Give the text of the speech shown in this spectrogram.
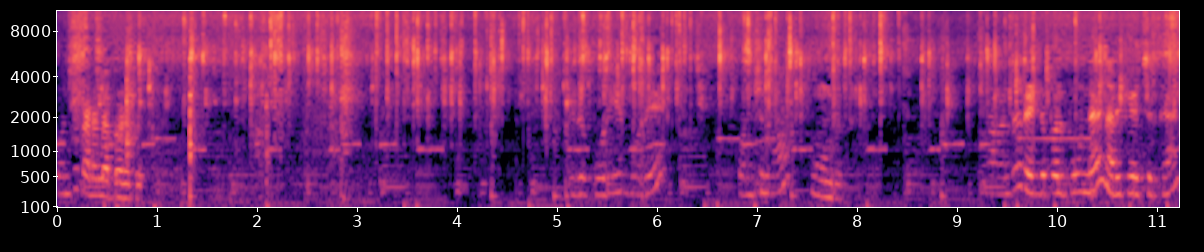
கொஞ்சம் கடலைப்பருப்பு. இது பொரியும் போதே கொஞ்சமாக பூண்டு. நான் வந்து ரெண்டு பல் பூண்டை நறுக்கி வச்சுருக்கேன்.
